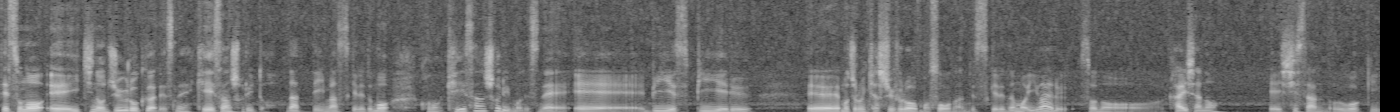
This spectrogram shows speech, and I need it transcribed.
でその、1の16がですね計算処理となっていますけれどもこの計算処理もですね、え BSPL、えもちろんキャッシュフローもそうなんですけれどもいわゆるその会社の資産の動き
